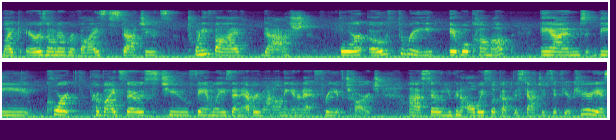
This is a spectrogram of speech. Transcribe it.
like Arizona Revised Statutes 25-403, it will come up and the court provides those to families and everyone on the internet free of charge. Uh, so you can always look up the statutes if you're curious,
